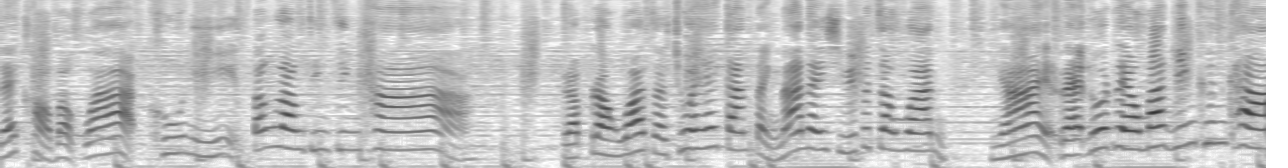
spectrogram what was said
และขอบอกว่าคู่นี้ต้องลองจริงๆค่ะ รับรองว่าจะช่วยให้การแต่งหน้าในชีวิตประจำวัน ง่ายและรวดเร็วมากยิ่งขึ้นค่ะ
